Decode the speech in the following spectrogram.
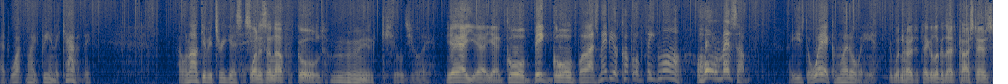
at what might be in the cavity. I will now give you three guesses. One is enough. Gold. Mm, you killjoy. Yeah, yeah, yeah. Gold, big gold bars, maybe a couple of feet long. A whole mess of 'em. I used to wear it come right over here. It wouldn't hurt to take a look at that, Carstairs.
